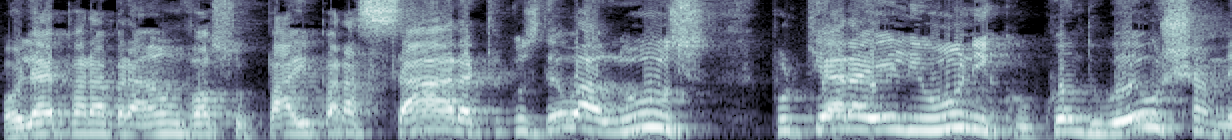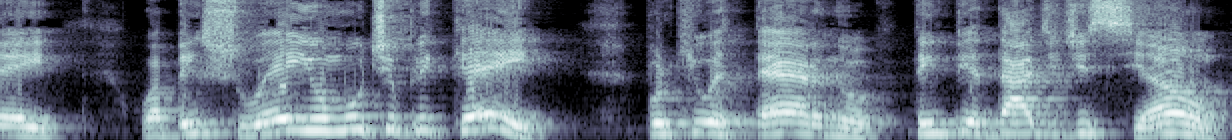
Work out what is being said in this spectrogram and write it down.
Olhai para Abraão, vosso pai, e para Sara, que vos deu a luz, porque era ele único, quando eu o chamei, o abençoei e o multipliquei porque o Eterno tem piedade de Sião,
